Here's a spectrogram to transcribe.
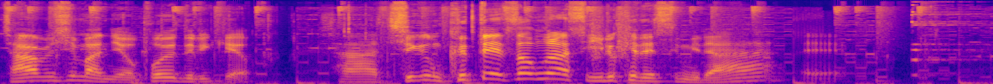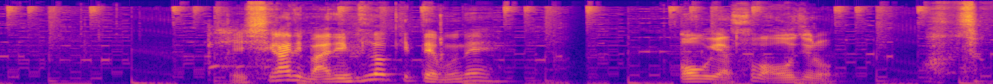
잠시만요. 보여드릴게요. 자, 지금 그때 선글라스 이렇게 됐습니다. 예. 예, 시간이 많이 흘렀기 때문에. 어우, 야, 수박 어지러.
